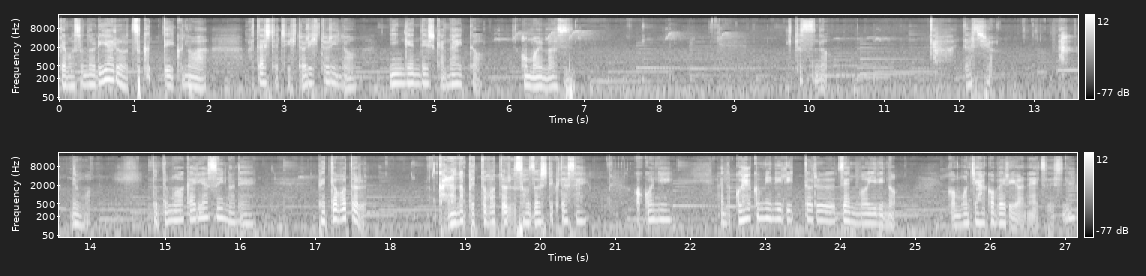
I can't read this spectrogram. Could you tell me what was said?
でもそのリアルを作っていくのは私たち一人一人の人間でしかないと思います。一つのあどうしよう。あでもとても分かりやすいのでペットボトル空のペットボトル想像してください。ここにあの 500ml 前後入りのこう持ち運べるようなやつですね。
